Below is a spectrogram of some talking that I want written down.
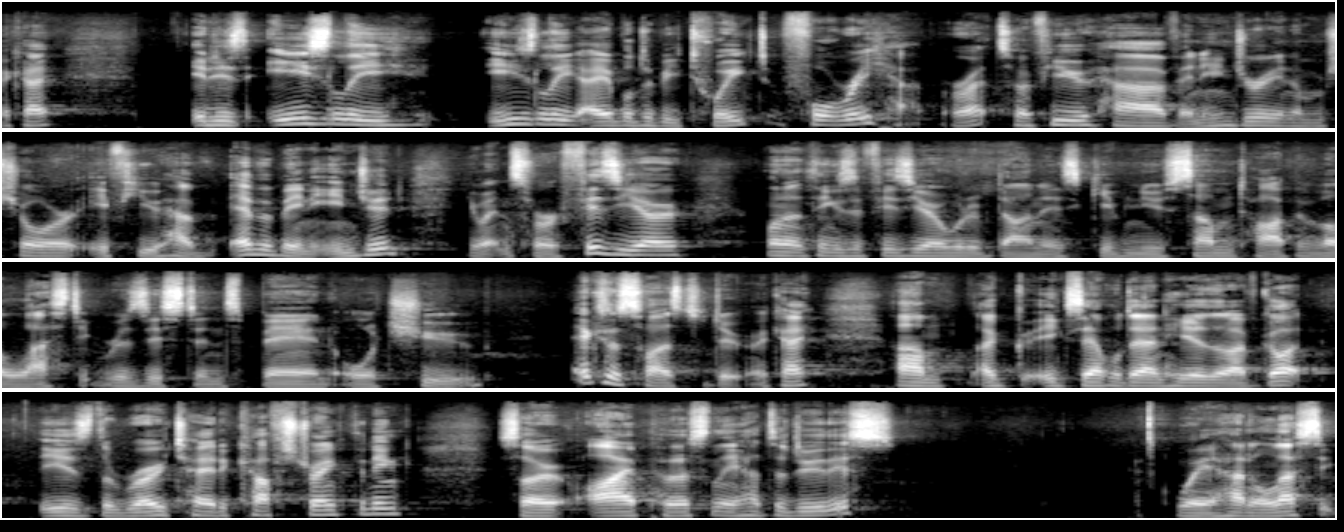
okay, it is easily easily able to be tweaked for rehab, all right? So if you have an injury, and I'm sure if you have ever been injured, you went and saw a physio, one of the things a physio would have done is given you some type of elastic resistance band or tube exercise to do, okay? Um, an example down here that I've got is the rotator cuff strengthening. So I personally had to do this where I had an elastic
